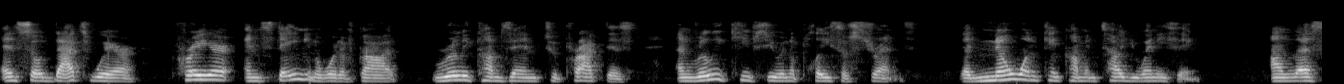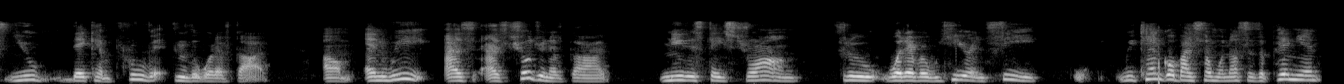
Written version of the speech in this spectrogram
And so that's where prayer and staying in the Word of God really comes into practice and really keeps you in a place of strength. that no one can come and tell you anything unless you they can prove it through the word of God. Um, and we as as children of God need to stay strong through whatever we hear and see. We can't go by someone else's opinion.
